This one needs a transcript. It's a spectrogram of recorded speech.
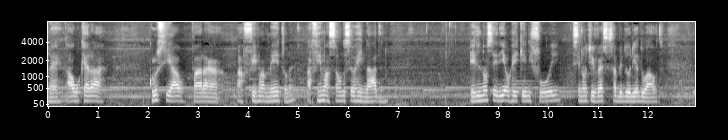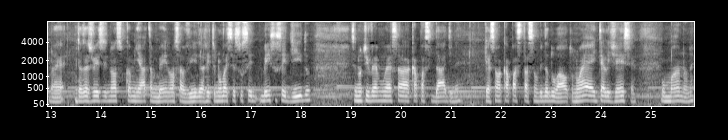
né, algo que era crucial para afirmamento, né, afirmação do seu reinado. Né? Ele não seria o rei que ele foi se não tivesse a sabedoria do alto. Né? Muitas das vezes, nosso caminhar também, nossa vida, a gente não vai ser bem sucedido se não tivermos essa capacidade, né? Que essa é uma capacitação vida do alto, não é inteligência humana, né?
